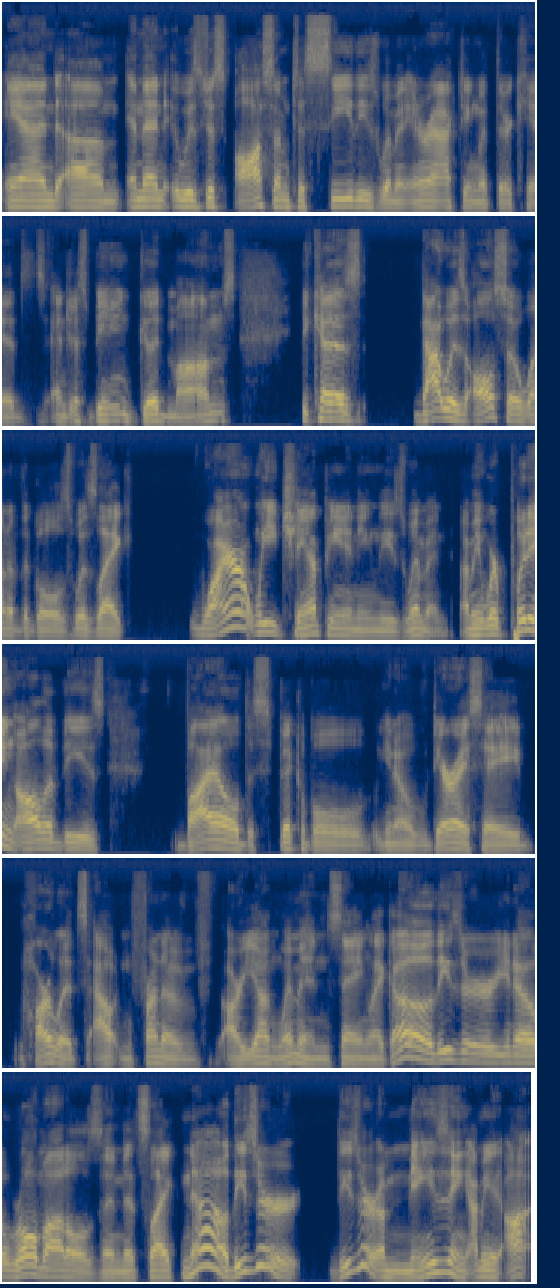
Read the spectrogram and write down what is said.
And um and then it was just awesome to see these women interacting with their kids and just being good moms because that was also one of the goals was like why aren't we championing these women? I mean we're putting all of these vile, despicable, you know, dare I say, harlots out in front of our young women saying, like, oh, these are, you know, role models. And it's like, no, these are these are amazing. I mean, uh,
